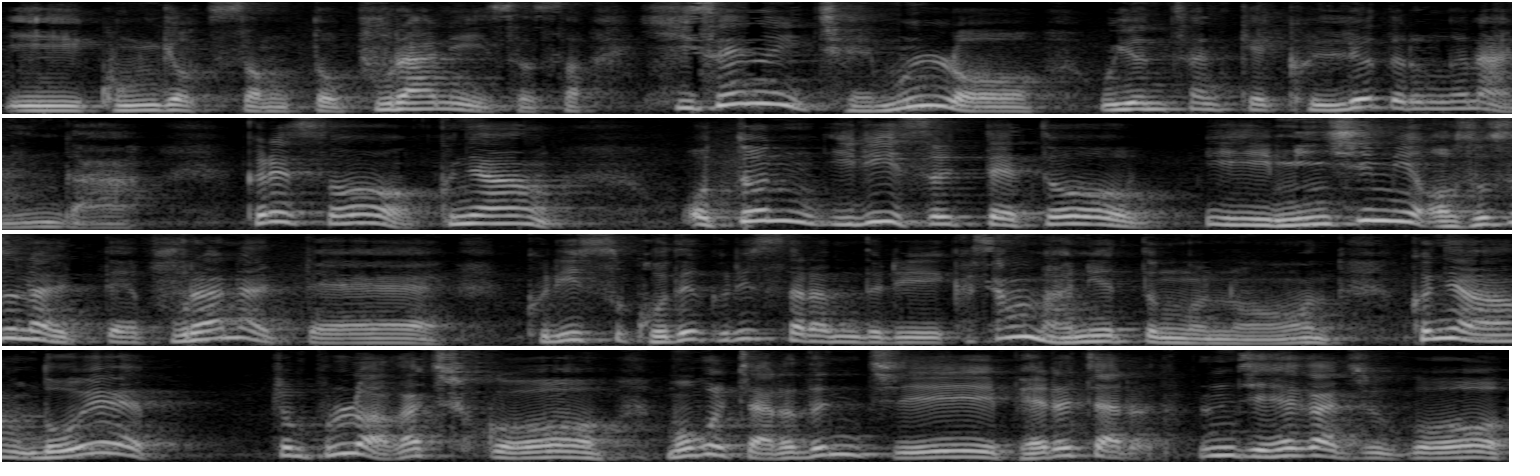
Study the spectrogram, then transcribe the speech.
이 공격성 또 불안이 있어서 희생의 제물로 우연찮게 걸려드는 건 아닌가. 그래서 그냥 어떤 일이 있을 때도 이 민심이 어수선할 때 불안할 때 그리스 고대 그리스 사람들이 가장 많이 했던 거는 그냥 노예 좀 불러와가지고 목을 자르든지 배를 자르든지 해가지고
